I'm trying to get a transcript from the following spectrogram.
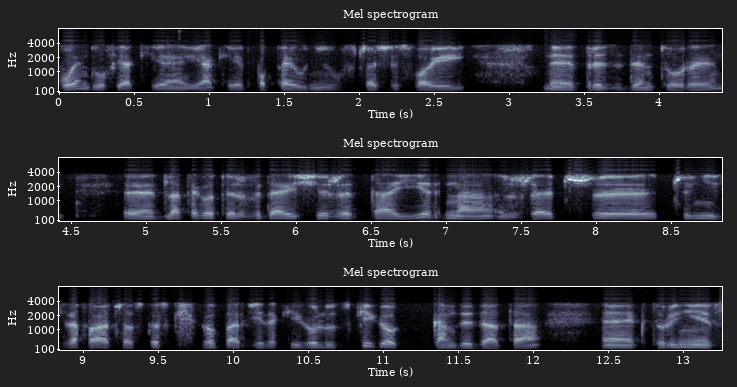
błędów, jakie, jakie popełnił w czasie swojej prezydentury. E, dlatego też wydaje się, że ta jedna rzecz e, czyni z Rafała Trzaskowskiego bardziej takiego ludzkiego kandydata, e, który nie jest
